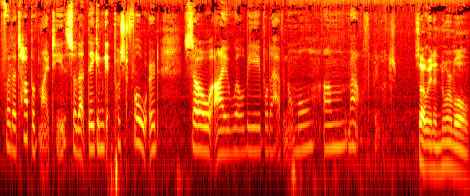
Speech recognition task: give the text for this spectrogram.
for the top of my teeth so that they can get pushed forward, so I will be able to have a normal um mouth pretty much. So in a normal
